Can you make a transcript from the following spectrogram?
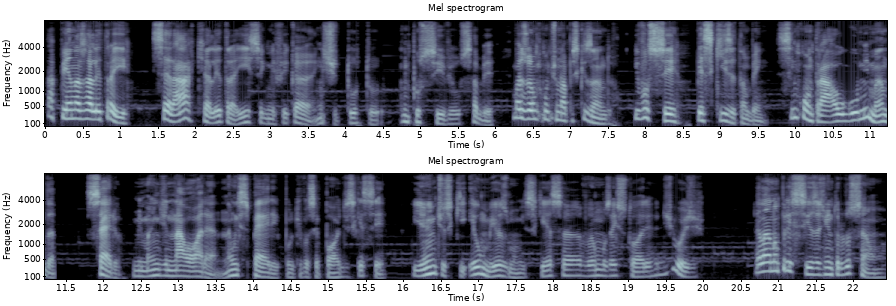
Apenas a letra I. Será que a letra I significa Instituto? Impossível saber. Mas vamos continuar pesquisando. E você, pesquise também. Se encontrar algo, me manda. Sério, me mande na hora, não espere, porque você pode esquecer. E antes que eu mesmo me esqueça, vamos à história de hoje. Ela não precisa de introdução,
